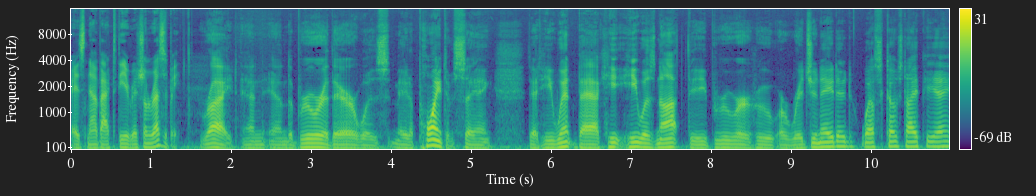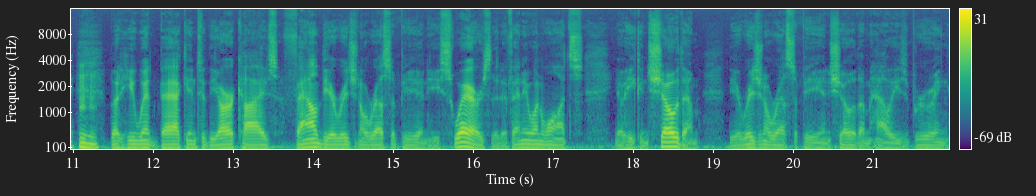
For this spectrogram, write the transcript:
is now back to the original recipe. Right, and and the brewer there was made a point of saying that he went back. He he was not the brewer who originated West Coast IPA, Mm-hmm. but he went back into the archives, found the original recipe, and he swears that if anyone wants, you know, he can show them the original recipe and show them how he's brewing,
